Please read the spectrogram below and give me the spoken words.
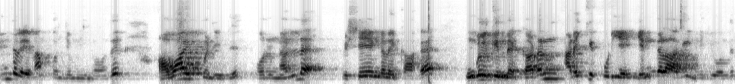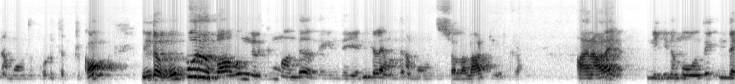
எண்களை எல்லாம் கொஞ்சம் நீங்க வந்து அவாய்ட் பண்ணிட்டு ஒரு நல்ல விஷயங்களுக்காக உங்களுக்கு இந்த கடன் அடைக்கக்கூடிய எண்களாக இன்னைக்கு வந்து நம்ம வந்து கொடுத்துட்டு இருக்கோம். இந்த ஒவ்வொரு பாவங்களுக்கும் வந்து அந்த இந்த எண்களை வந்து நம்ம வந்து சொல்லலாட்டு இருக்கிறோம். அதனால இன்னைக்கு நம்ம வந்து இந்த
